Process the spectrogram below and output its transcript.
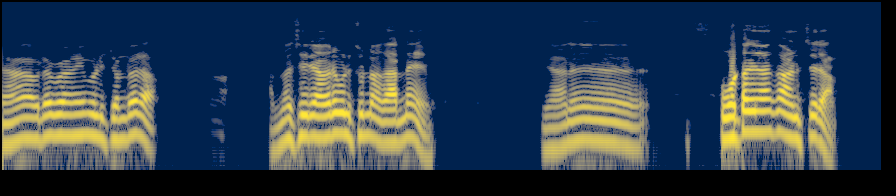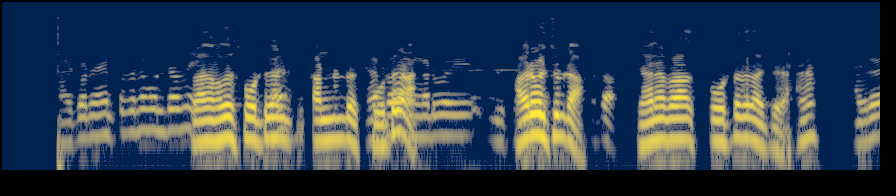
ഞാൻ അവരെ വേണമെങ്കിൽ വിളിച്ചോണ്ട് വരാം. എന്നാൽ ശരി അവരെ വിളിച്ചോണ്ടോ കാരണേ ഞാൻ സ്പോട്ടൊക്കെ ഞാൻ കാണിച്ചു തരാം. നമുക്ക് സ്പോട്ട് കണ്ടിട്ടുണ്ട്. ഞാൻ സ്പോട്ട് കാണാം. അങ്ങോട്ട് പോയി വിളിച്ചോ. അവരെ വിളിച്ചുണ്ടോ? ആ സ്പോട്ട് കാണിച്ചു തരാം? അവരെ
